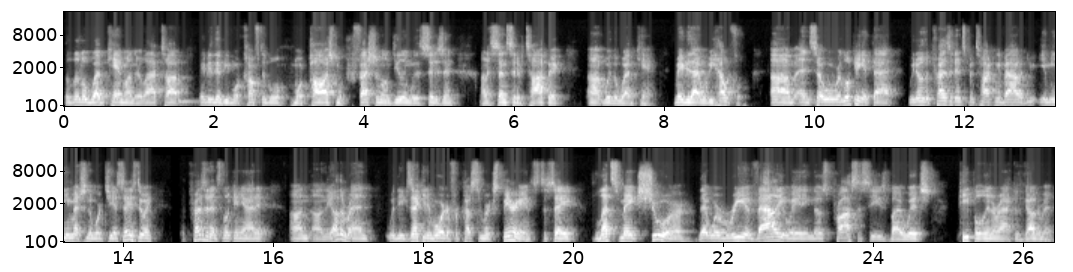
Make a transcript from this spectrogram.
the little webcam on their laptop. Maybe they'd be more comfortable, more polished, more professional in dealing with a citizen on a sensitive topic uh, with a webcam. Maybe that would be helpful. Um, and so when we're looking at that, we know the president's been talking about, I mean, you mentioned the work GSA is doing. The president's looking at it on, on the other end with the executive order for customer experience to say, let's make sure that we're reevaluating those processes by which people interact with government.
